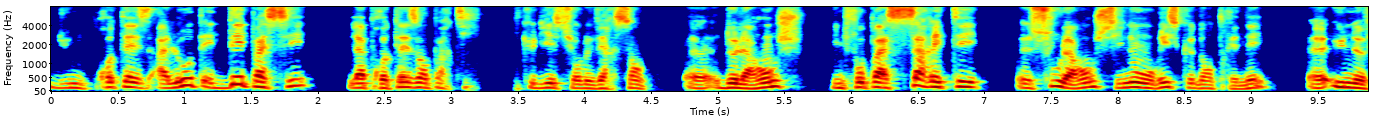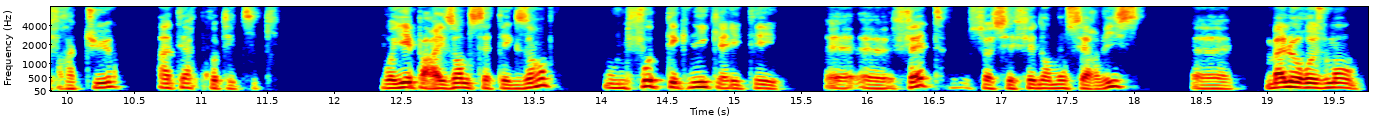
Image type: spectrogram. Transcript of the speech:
d'une prothèse à l'autre et dépasser la prothèse en particulier sur le versant euh, de la hanche. Il ne faut pas s'arrêter euh, sous la hanche, sinon on risque d'entraîner euh, une fracture interprothétique. Voyez par exemple cet exemple où une faute technique a été euh, faite, ça s'est fait dans mon service. malheureusement,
